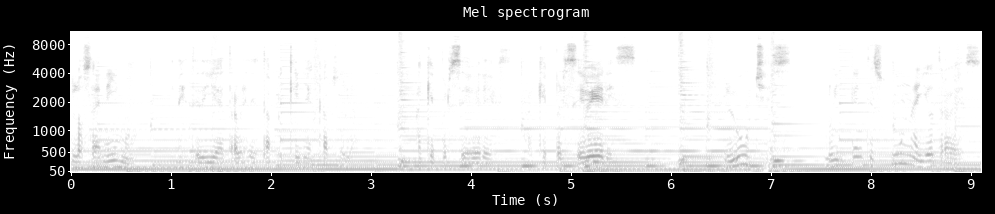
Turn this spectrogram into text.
los animo en este día a través de esta pequeña cápsula a que perseveres, a que perseveres, luches, lo intentes una y otra vez,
